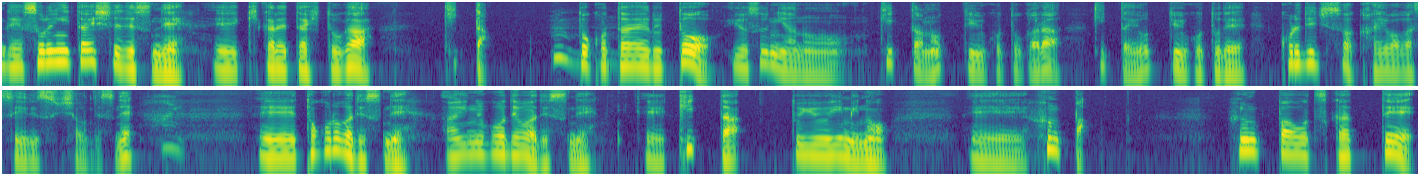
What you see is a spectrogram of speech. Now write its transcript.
でそれに対してですね、えー聞かれた人が切ったうんと答えると、要するにあの切ったの？っていうことから切ったよっていうことでこれで実は会話が成立しちゃうんですね。はい。えーところがですねアイヌ語ではですね、えー切ったという意味の、えー、噴波噴波を使って、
